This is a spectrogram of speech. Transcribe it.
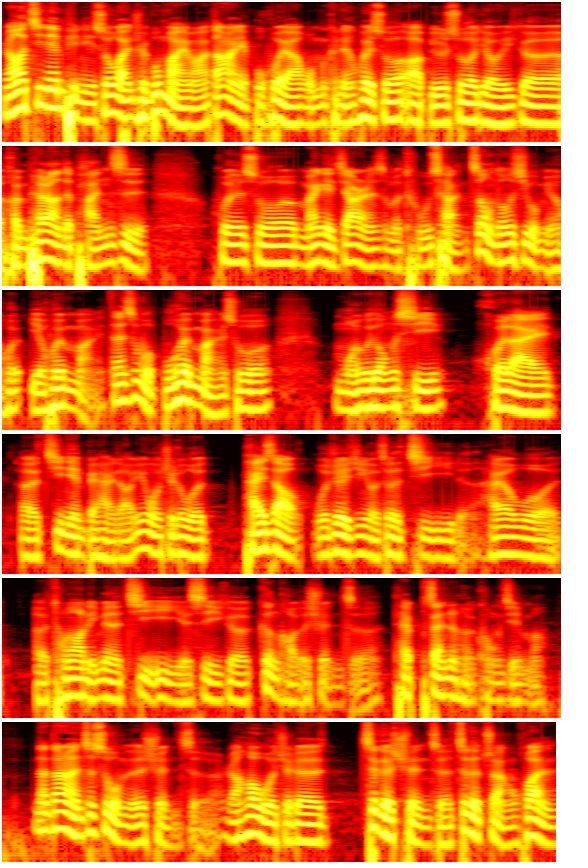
然后纪念品，你说完全不买吗？当然也不会啊。我们可能会说啊，比如说有一个很漂亮的盘子，或者说买给家人什么土产这种东西，我们也会也会买，但是我不会买说某一个东西回来。呃，纪念北海道，因为我觉得我拍照我就已经有这个记忆了，还有我呃头脑里面的记忆也是一个更好的选择，它也不占任何空间嘛。那当然这是我们的选择，然后我觉得这个选择这个转换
